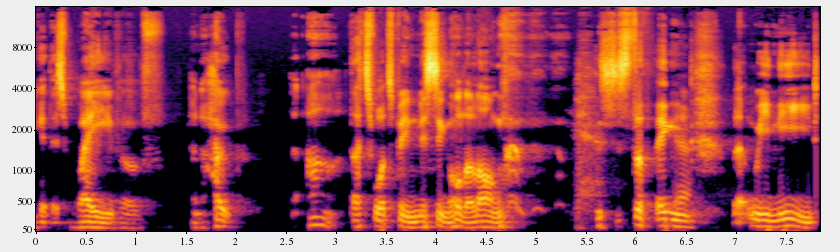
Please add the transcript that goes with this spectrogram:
you get this wave of kind of hope that ah, that's what's been missing all along. this is the thing yeah. that we need.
